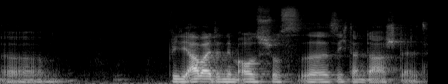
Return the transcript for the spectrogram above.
äh, wie die Arbeit in dem Ausschuss äh, sich dann darstellt.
